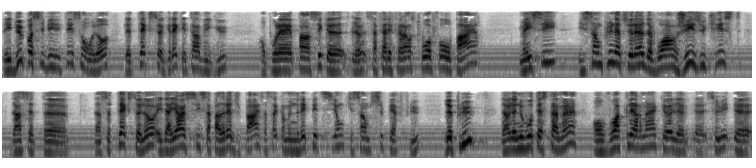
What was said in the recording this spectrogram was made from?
Les deux possibilités sont là. Le texte grec est ambigu. On pourrait penser que ça fait référence trois fois au Père, mais ici, il semble plus naturel de voir Jésus-Christ dans, euh, dans ce texte-là. Et d'ailleurs, si ça parlerait du Père, ça serait comme une répétition qui semble superflue. De plus, dans le Nouveau Testament, on voit clairement que euh, celui, euh,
